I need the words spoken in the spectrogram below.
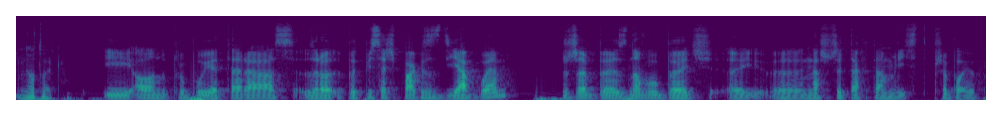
No tak. I on próbuje teraz podpisać pakt z diabłem, żeby znowu być e, e, na szczytach tam list przebojów.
